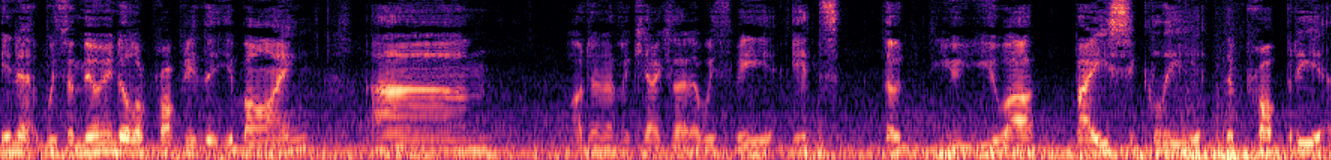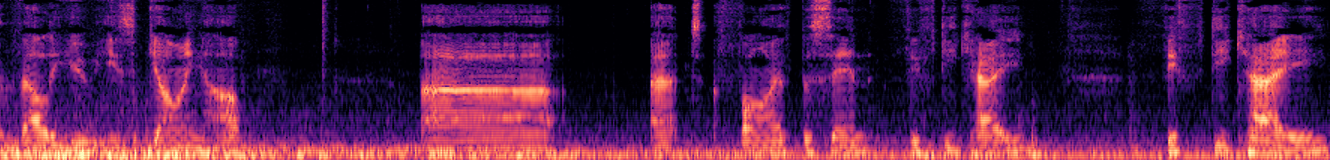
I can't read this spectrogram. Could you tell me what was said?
in it with a million dollar property that you're buying um, I don't have a calculator with me. It's the you you are basically the property value is going up uh, at 5%, 50k. 50k,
